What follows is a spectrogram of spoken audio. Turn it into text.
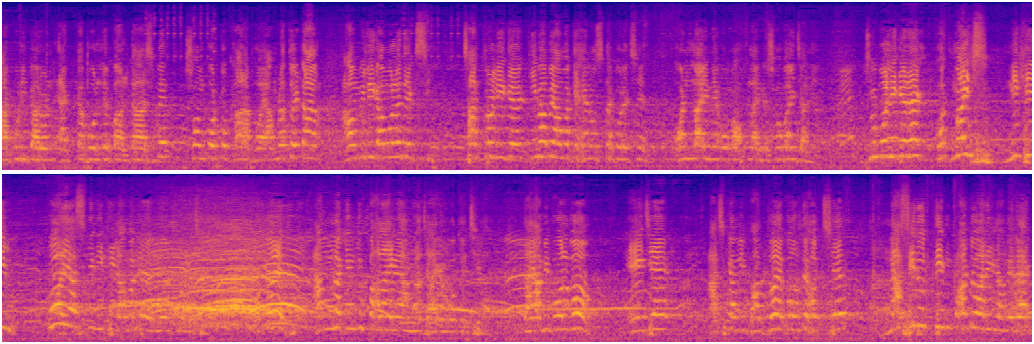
না করি, কারণ একটা বললে পাল্টা আসবে, সম্পর্ক খারাপ হয়। আমরা তো এটা আওয়ামী লীগ আমলে দেখছি। ছাত্রলীগে কীভাবে আমাকে হেনস্থা করেছে অনলাইন এবং অফলাইনে সবাই জানে। যুবলীগের এক বদমাইশ নিখিল, কই আজকে নিখিল আমাদের লোক আমরা কিন্তু পালাই না, আমরা জায়গা মতো ছিলাম। তাই আমি বলব, এই যে আজকে আমি বাধ্য হয়ে বলতে হচ্ছে নাসির উদ্দিন পাটোয়ারি নামের এক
